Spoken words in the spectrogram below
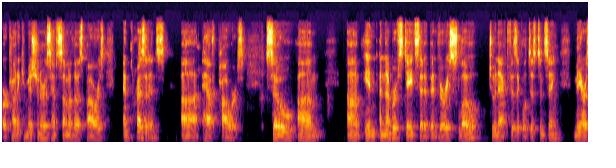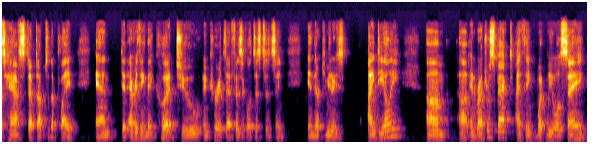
or county commissioners have some of those powers, and presidents uh, have powers. So um, um, in a number of states that have been very slow to enact physical distancing, mayors have stepped up to the plate and did everything they could to encourage that physical distancing in their communities. Ideally, um, uh, in retrospect, I think what we will say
